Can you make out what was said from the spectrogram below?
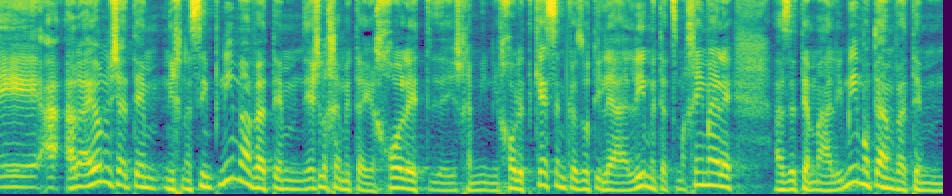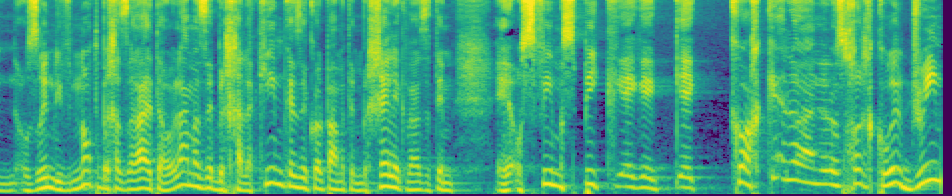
אה, הרעיון הוא שאתם נכנסים פנימה ואתם, יש לכם את היכולת, יש לכם מין יכולת קסם כזאת להעלים את הצמחים האלה, אז אתם מעלימים אותם ואתם עוזרים לבנות בחזרה את העולם הזה בחלקים כזה, כל פעם אתם בחלק ואז אתם אה, אוספים מספיק אה, אה, אה, כוח, כן, לא, אני לא זוכר איך קוראים, Dream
